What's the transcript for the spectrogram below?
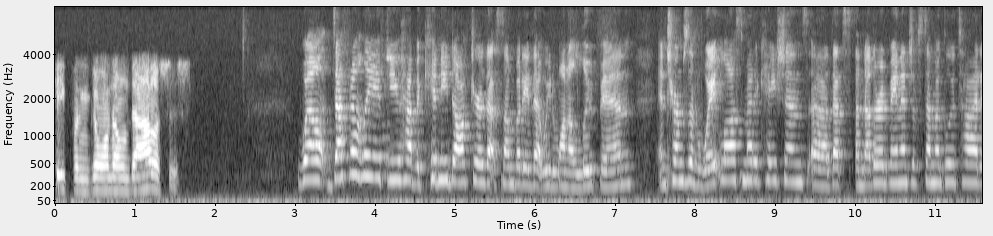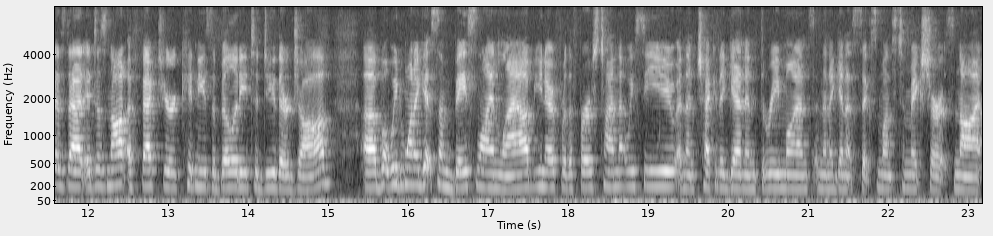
keeping going on dialysis? Well, definitely if you have a kidney doctor, that's somebody that we'd want to loop in. In terms of weight loss medications, uh, that's another advantage of semaglutide is that it does not affect your kidney's ability to do their job. Uh, but we'd want to get some baseline lab, you know, for the first time that we see you, and then check it again in three months, and then again at six months to make sure it's not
